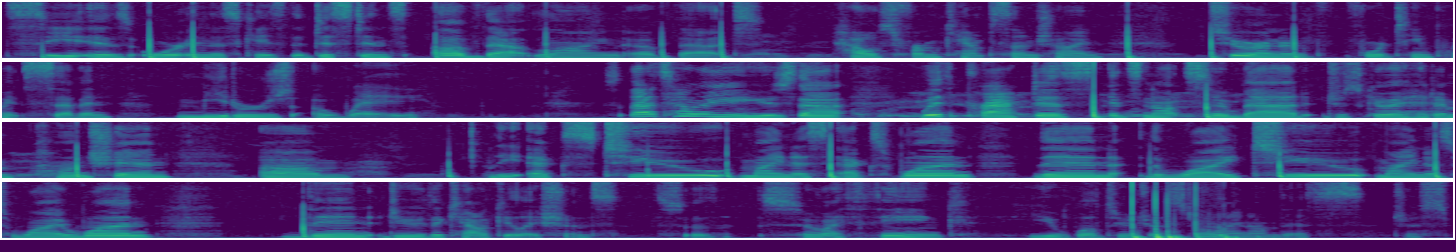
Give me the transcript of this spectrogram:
C is, or in this case, the distance of that line of that house from Camp Sunshine, 214.7 meters away. So that's how you use that. With practice, it's not so bad. Just go ahead and punch in um, the x2 minus x1, then the y2 minus y1, then do the calculations. So, so I think you will do just fine on this. Just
